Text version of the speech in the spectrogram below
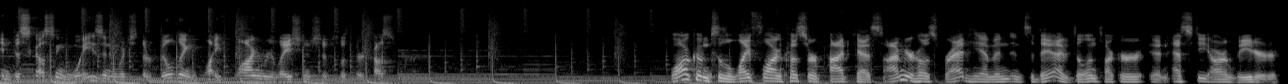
and discussing ways in which they're building lifelong relationships with their customers. Welcome to the Lifelong Customer Podcast. I'm your host, Brad Hammond, and today I have Dillon Tucker, an SDR leader.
